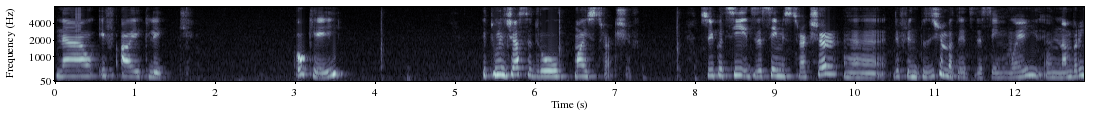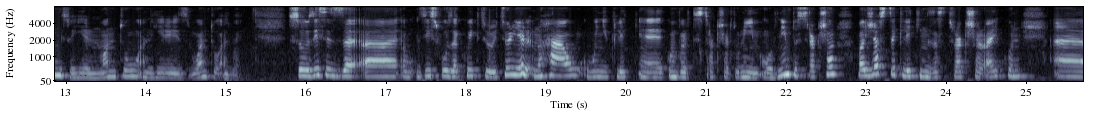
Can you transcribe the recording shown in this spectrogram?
now if I click OK it will just draw my structure so you could see it's the same structure, uh, different position, but it's the same way uh, numbering. So here in 1, 2, and here is 1, 2 as well. So this is uh, this was a quick tutorial on how when you click uh, convert structure to name or name to structure by just clicking the structure icon uh,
